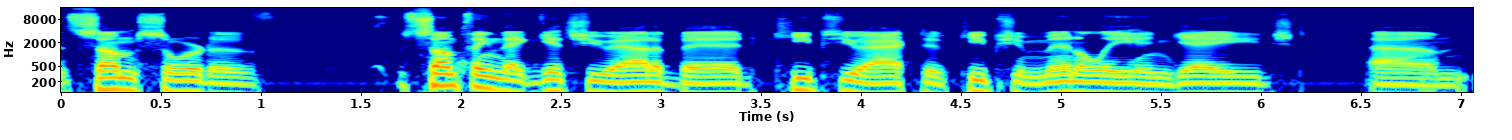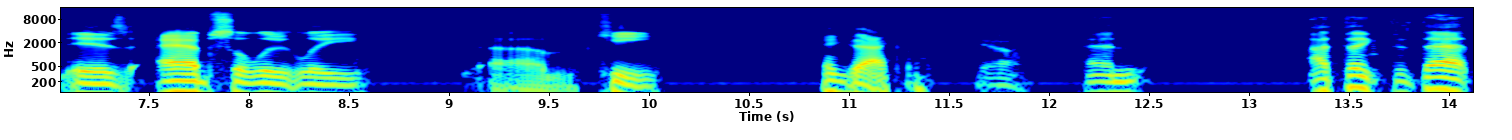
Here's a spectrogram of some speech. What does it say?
Some sort of something that gets you out of bed, keeps you active, keeps you mentally engaged, um, is absolutely um, key. Exactly. Yeah, and I think that that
